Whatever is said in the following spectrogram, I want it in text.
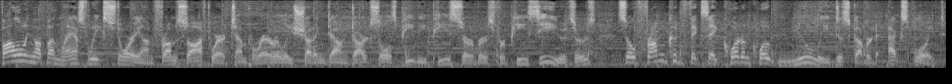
Following up on last week's story on From Software temporarily shutting down Dark Souls PvP servers for PC users so From could fix a quote unquote newly discovered exploit.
